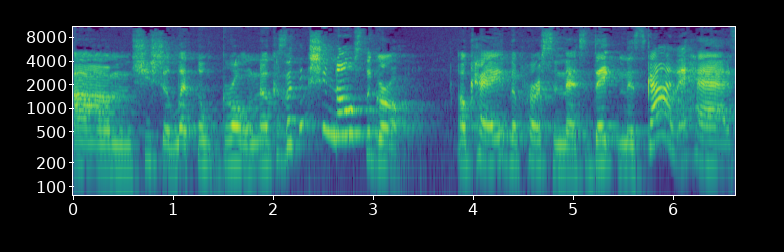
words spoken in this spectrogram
Um she should let the girl know because i think she knows the girl okay? The person that's dating this guy that has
